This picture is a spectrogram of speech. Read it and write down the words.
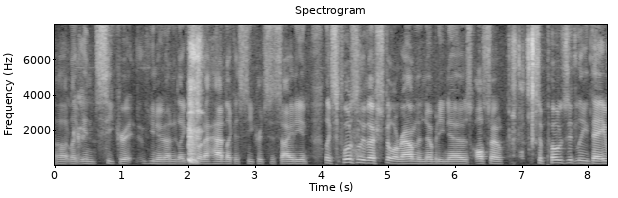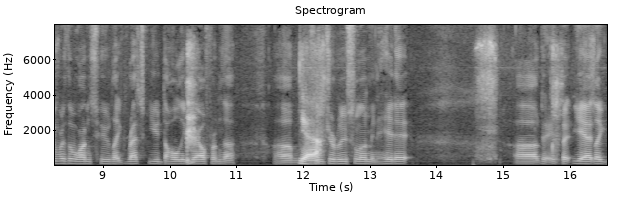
uh, like in secret, you know, and like sort of had like a secret society, and like supposedly they're still around and nobody knows. Also, supposedly they were the ones who like rescued the Holy Grail from the um, Yeah. from Jerusalem and hid it. Uh, but yeah, like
